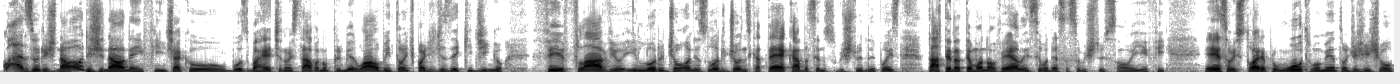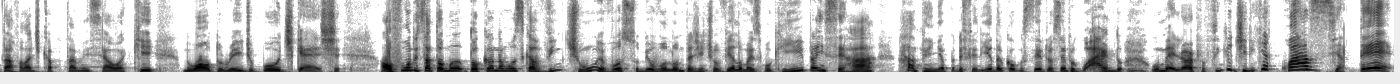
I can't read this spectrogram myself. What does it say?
quase original, é original, né? Enfim, já que o Bozo Barrett não estava no primeiro álbum, então a gente pode dizer que Dinho, Fê, Flávio e Loro Jones, Loro Jones que até acaba sendo substituído depois, tá tendo até uma novela em cima dessa substituição aí, enfim. Essa é uma história para um outro momento onde a gente voltar a falar de Capital Inicial aqui no Auto Radio Podcast. Ao fundo está tocando a música 21, eu vou subir o volume pra gente ouvi-la mais um pouquinho e para encerrar a minha preferida, como sempre, eu sempre guardo o melhor pro fim, eu diria quase até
